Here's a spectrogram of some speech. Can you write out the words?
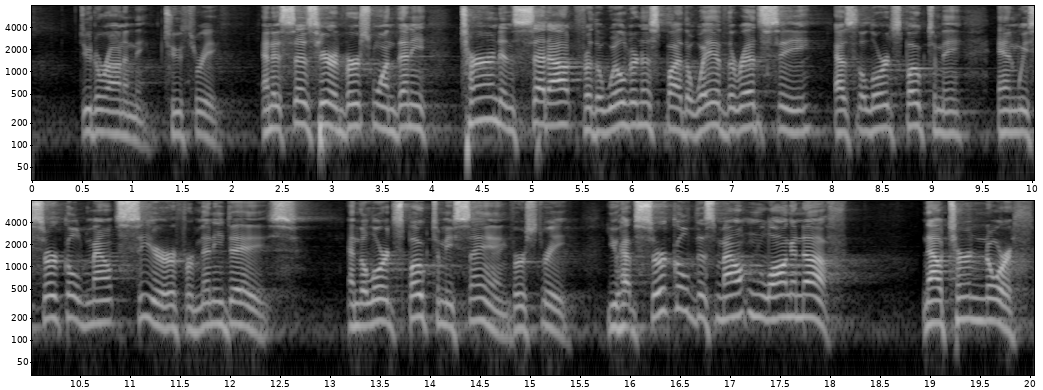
Deuteronomy 2 3. And it says here in verse 1 Then he turned and set out for the wilderness by the way of the Red Sea, as the Lord spoke to me, and we circled Mount Seir for many days. And the Lord spoke to me, saying, verse 3, You have circled this mountain long enough. Now turn north.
